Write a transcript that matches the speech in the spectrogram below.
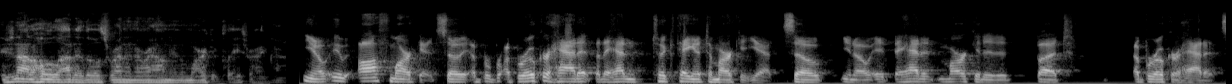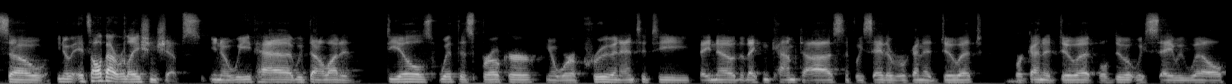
there's not a whole lot of those running around in the marketplace right now. You know, it, off market. So a, a, broker had it, but they hadn't took taken it to market yet. So you know, it they hadn't marketed it, but a broker had it. So you know, it's all about relationships. You know, we've had we've done a lot of deals with this broker. You know, we're a proven entity. They know that they can come to us if we say that we're going to do it we're going to do it. We'll do what we say we will.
